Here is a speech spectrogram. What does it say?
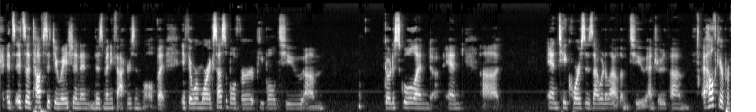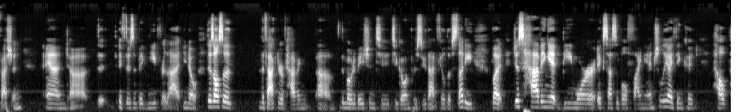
it's it's a tough situation and there's many factors involved. But if it were more accessible for people to um, go to school and and uh, and take courses that would allow them to enter um, a healthcare profession, and uh, if there's a big need for that, you know, there's also the factor of having uh, the motivation to to go and pursue that field of study, but just having it be more accessible financially, I think could help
